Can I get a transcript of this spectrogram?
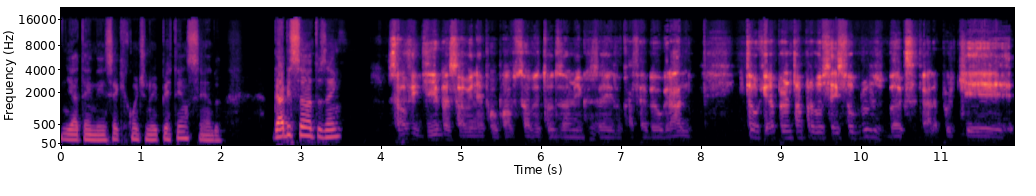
e a tendência é que continue pertencendo. Gabi Santos, hein? Salve Giba, salve Nepopop, salve todos os amigos aí do Café Belgrado. Então, eu queria perguntar para vocês sobre os Bucks, cara, porque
